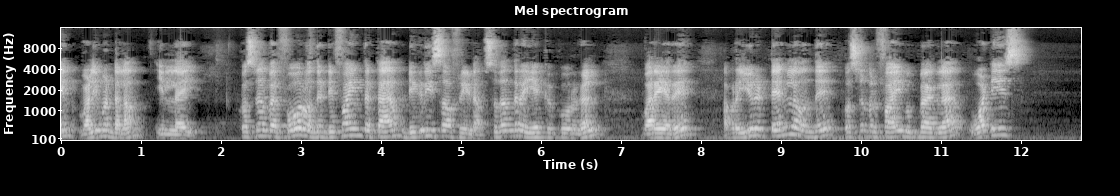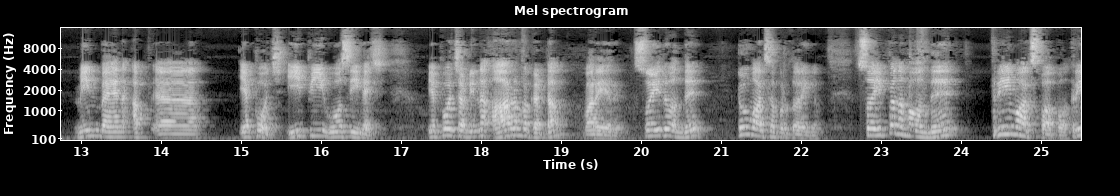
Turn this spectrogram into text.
ஏன் வளிமண்டலம் இல்லை? கொஸ்டின் நம்பர் ஃபோர் வந்து define the term degrees of freedom சுதந்திர இயக்க கூறுகள் வரையறு. அப்புறம் யூனிட் டென்ல வந்து கொஸ்டின் நம்பர் ஃபைவ் புக் பேக்ல what is mean by an up epoch E P O C H epoch அப்படின்னா ஆரம்ப கட்டம் வரையறு. ஸோ இது வந்து டூ மார்க்ஸை பொறுத்த வரைக்கும். ஸோ இப்போ நம்ம வந்து த்ரீ மார்க்ஸ் பார்ப்போம். த்ரீ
